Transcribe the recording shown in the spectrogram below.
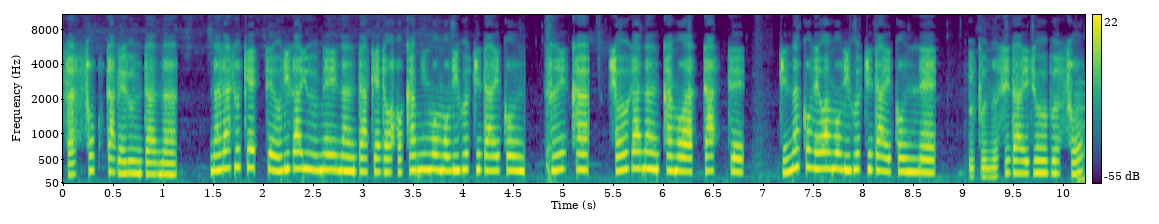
早速食べるんだな。奈良漬けって売りが有名なんだけど他にも森口大根、スイカ、生姜なんかもあったって。ちなこれは森口大根ね。うぷ主大丈夫そう？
